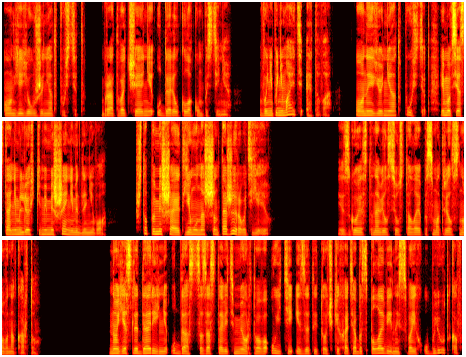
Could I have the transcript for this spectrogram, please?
Он ее уже не отпустит. Брат в отчаянии ударил кулаком по стене. Вы не понимаете этого? Он ее не отпустит, и мы все станем легкими мишенями для него. Что помешает ему нас шантажировать ею? Изгой остановился у стола и посмотрел снова на карту. Но если Дарине удастся заставить мертвого уйти из этой точки хотя бы с половиной своих ублюдков,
